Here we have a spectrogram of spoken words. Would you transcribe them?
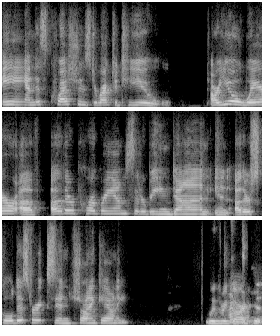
And this question is directed to you. Are you aware of other programs that are being done in other school districts in Shawnee County? With regard to,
